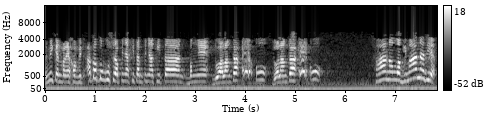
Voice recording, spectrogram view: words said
Demikian para covid atau tunggu sudah penyakitan-penyakitan, bengek, dua langkah, eh, uh, dua langkah, eh, uh. Subhanallah gimana dia?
